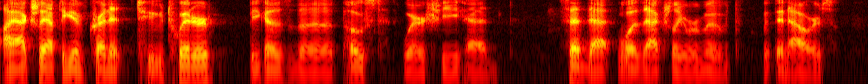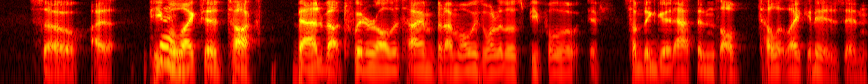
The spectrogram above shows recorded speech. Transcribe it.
I actually have to give credit to Twitter because the post where she had said that was actually removed within hours. So I people good. like to talk bad about Twitter all the time, but I'm always one of those people. If something good happens, I'll tell it like it is, and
